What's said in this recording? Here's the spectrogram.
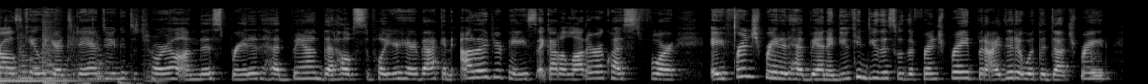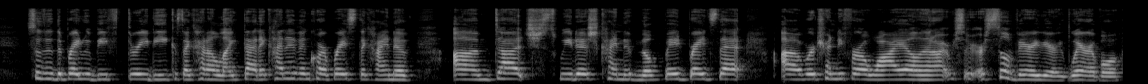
girls, Kayley here. Today I'm doing a tutorial on this braided headband that helps to pull your hair back and out of your face. I got a lot of requests for a French braided headband and you can do this with a French braid, but I did it with a Dutch braid so that the braid would be 3D because I kind of like that. It kind of incorporates the kind of um, Dutch, Swedish kind of milkmaid braids that uh, were trendy for a while and are, still very, very wearable.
